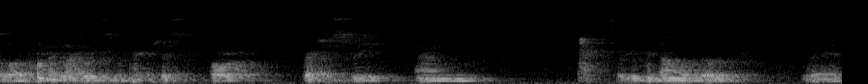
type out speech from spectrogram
a lot of front-end libraries in the packages or registry. Um, so you can download those with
